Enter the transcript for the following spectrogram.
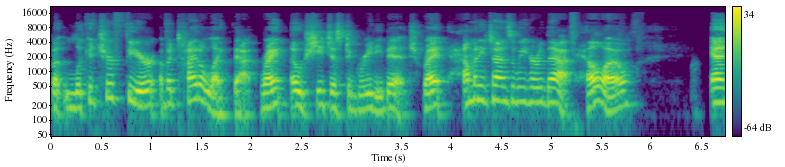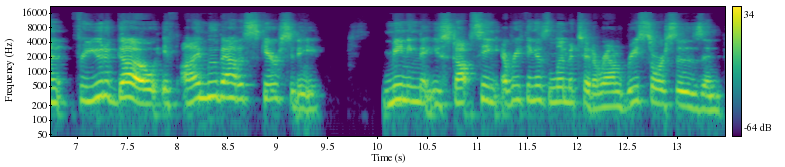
But look at your fear of a title like that, right? Oh, she's just a greedy bitch, right? How many times have we heard that? Hello. And for you to go, if I move out of scarcity, meaning that you stop seeing everything as limited around resources and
